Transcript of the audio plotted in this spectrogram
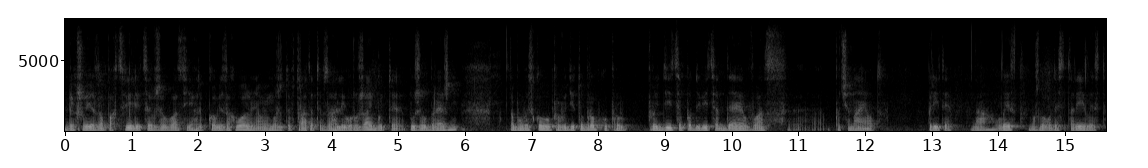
Якщо є запах цвілі, це вже у вас є грибкові захворювання, ви можете втратити взагалі урожай, будьте дуже обережні. Обов'язково проведіть обробку, про- пройдіться, подивіться, де у вас е, починає от пріти да? лист, можливо, десь старий лист.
